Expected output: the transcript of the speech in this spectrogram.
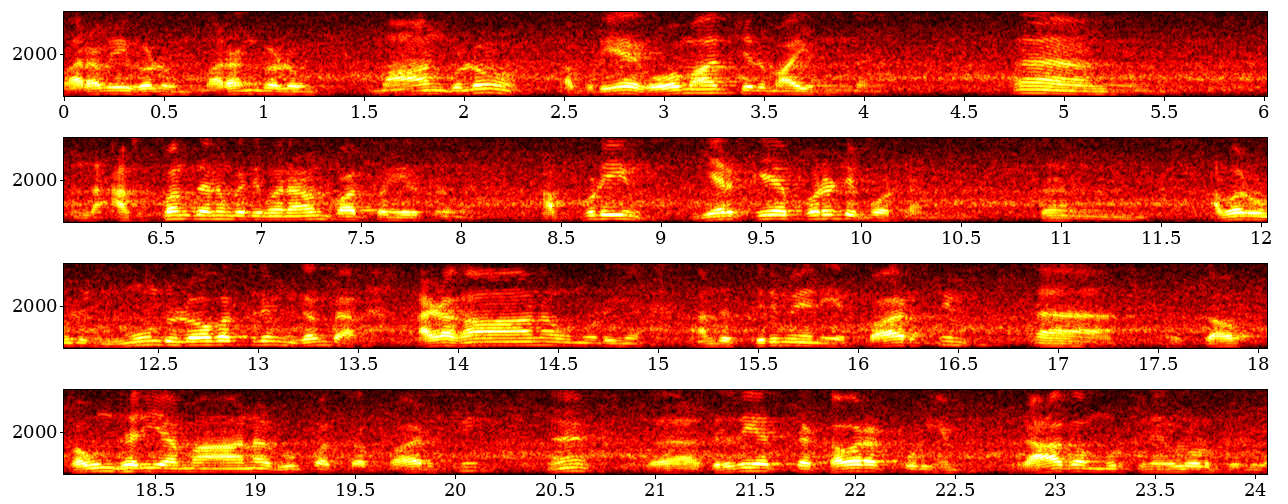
பறவைகளும் மரங்களும் மான்களும் அப்படியே ரோமாஞ்சனமாக இருந்தன அந்த அஸ்பந்தனம் கதிமராமன் பார்த்து ஏற்கனவே அப்படி இயற்கையாக புரட்டி போட்டாங்க. அவர்களுடைய மூன்று லோகத்திலும் மிகுந்த அழகான உன்னுடைய அந்த திருமேனியை பார்த்து சௌந்தரியமான ரூபத்தை பார்த்து ஹிருதயத்தை கவரக்கூடிய ராகமூர்த்தினைகளோடு கூடிய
